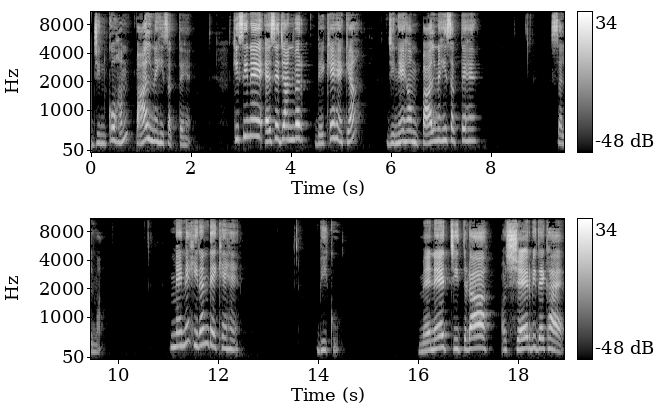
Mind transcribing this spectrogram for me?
जिनको हम पाल नहीं सकते हैं। किसी ने ऐसे जानवर देखे हैं क्या जिन्हें हम पाल नहीं सकते हैं? सलमा मैंने हिरन देखे हैं। भीकू, मैंने चीतड़ा और शेर भी देखा है।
